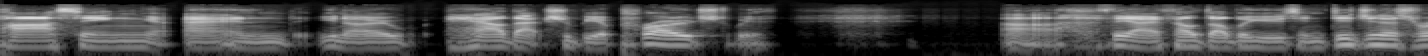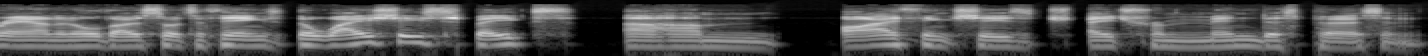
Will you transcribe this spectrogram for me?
passing and, you know, how that should be approached with uh, the AFLW's Indigenous round and all those sorts of things. The way she speaks, um, I think she's a tremendous person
